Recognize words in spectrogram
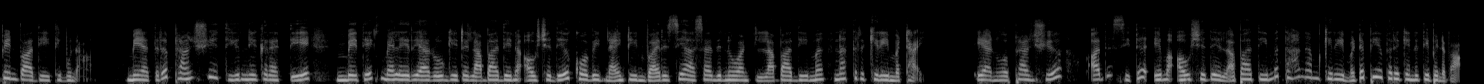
පෙන්වා දී තිබුණා. මේ අතර ප්‍රංශය තීරණය කර ඇත්තේ මෙතෙක් මැලේරියා රෝගයට ලබා දෙන ඖෂධය COVID-19 වෛරසය ආසාදනුවන්ට ලබා දීම නතර කිරීමටයි. ඒ අනුව ප්‍රංශය අද සිට එම ඖෂධය ලබා දීම තහනම් කිරීමට පියවරගෙන තිබෙනවා.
